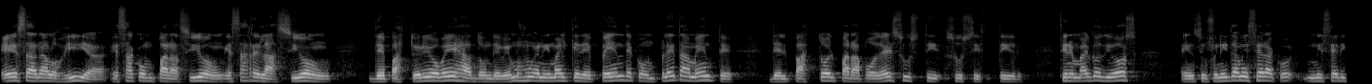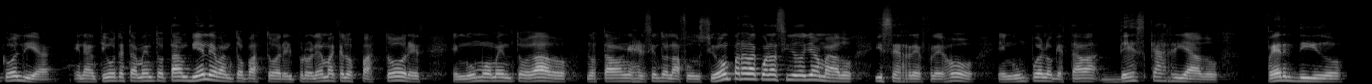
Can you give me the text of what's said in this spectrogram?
esa analogía, esa comparación, esa relación de pastor y oveja, donde vemos un animal que depende completamente del pastor para poder subsistir. Sin embargo, Dios, en su infinita misericordia, en el Antiguo Testamento también levantó pastores. El problema es que los pastores en un momento dado no estaban ejerciendo la función para la cual ha sido llamado y se reflejó en un pueblo que estaba descarriado, perdido,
